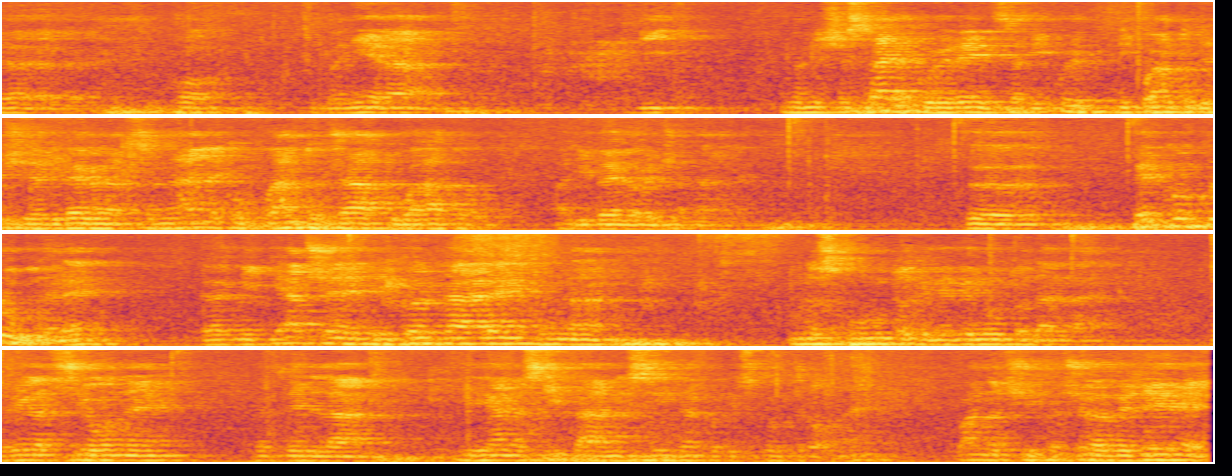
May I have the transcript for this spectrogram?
eh, un po' in maniera di una necessaria coerenza di, di quanto deciso a livello nazionale con quanto già attuato a livello regionale. Eh, per concludere, eh, mi piace ricordare una, uno spunto che mi è venuto dalla relazione della Liliana Schipani, sindaco di Scontrone, quando ci faceva vedere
